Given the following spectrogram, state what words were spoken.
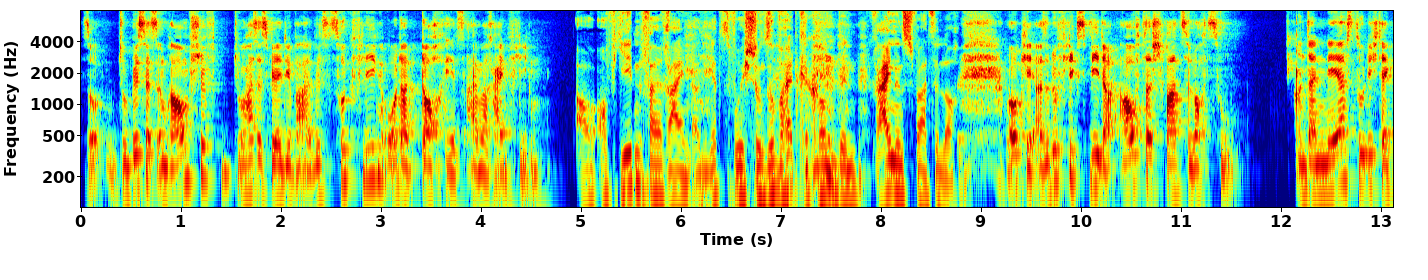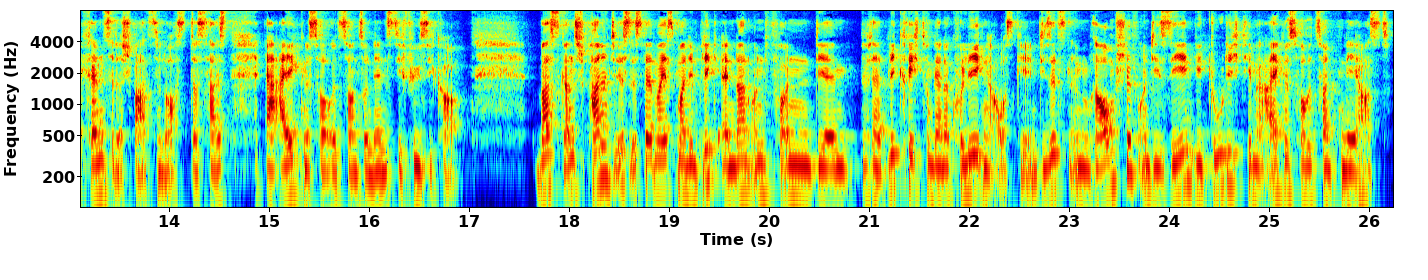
So, du bist jetzt im Raumschiff, du hast jetzt wieder die Wahl, willst du zurückfliegen oder doch jetzt einmal reinfliegen? Auf jeden Fall rein. Also jetzt, wo ich schon so weit gekommen bin, rein ins schwarze Loch. Okay, also du fliegst wieder auf das schwarze Loch zu. Und dann näherst du dich der Grenze des schwarzen Lochs, das heißt Ereignishorizont, so nennen es die Physiker. Was ganz spannend ist, ist, wenn wir jetzt mal den Blick ändern und von der, der Blickrichtung deiner Kollegen ausgehen. Die sitzen im Raumschiff und die sehen, wie du dich dem Ereignishorizont näherst.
